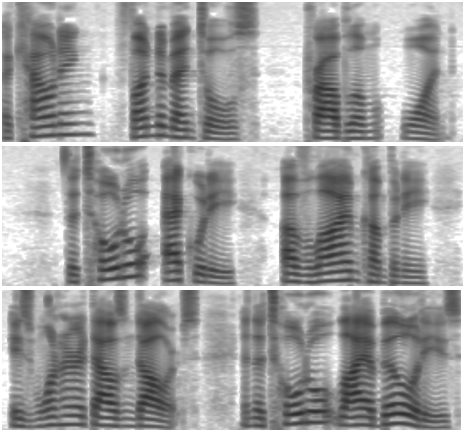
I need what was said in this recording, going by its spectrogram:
Accounting Fundamentals Problem 1. The total equity of Lime Company is $100,000 and the total liabilities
